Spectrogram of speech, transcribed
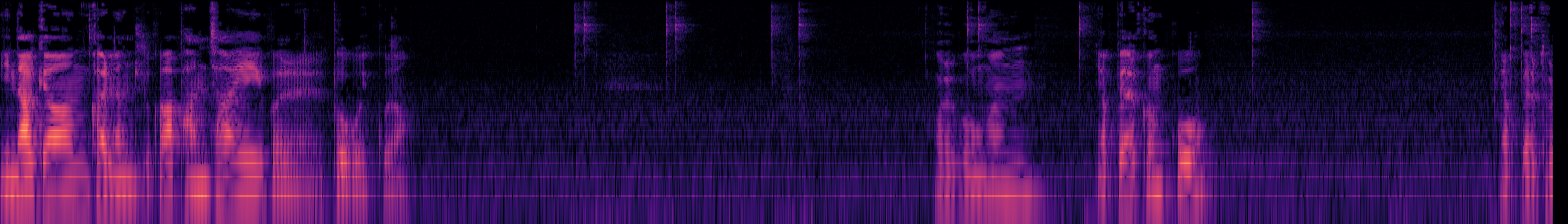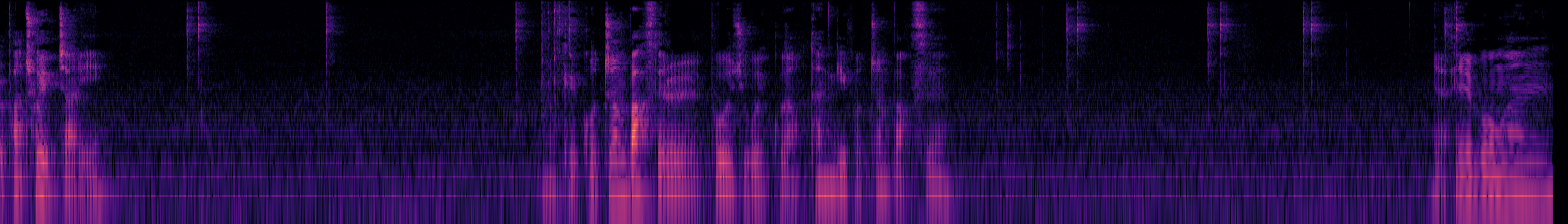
이낙연 관련주가 반사이익을 보고 있고요. 월봉은 역배열 끊고 역배열 돌파 초입자리 이렇게 고점 박스를 보여주고 있고요. 단기 고점 박스. 자, 일봉은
